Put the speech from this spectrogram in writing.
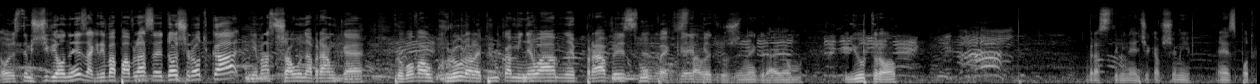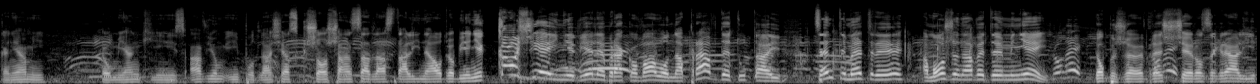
O, jestem zdziwiony. Zagrywa Pawlas e, do środka. Nie ma strzału na bramkę. Próbował król, ale piłka minęła prawy słupek. Stałe drużyny grają jutro wraz z tymi najciekawszymi e, spotkaniami. Chełmianki z Awią i Podlasia z Krzo. Szansa dla Stali na odrobienie koziej. Niewiele brakowało. Naprawdę tutaj centymetry, a może nawet mniej. Dobrze wreszcie rozegrali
